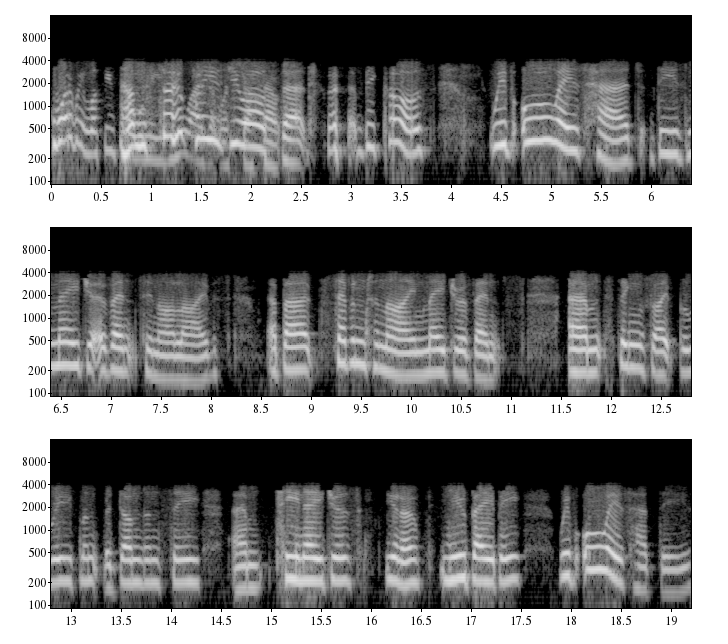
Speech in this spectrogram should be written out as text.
what are we looking for? I'm so pleased you asked that because we've always had these major events in our lives, about seven to nine major events. Um, things like bereavement, redundancy, um, teenagers, you know, new baby We've always had these,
